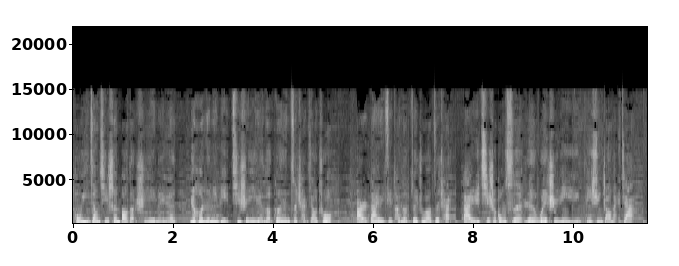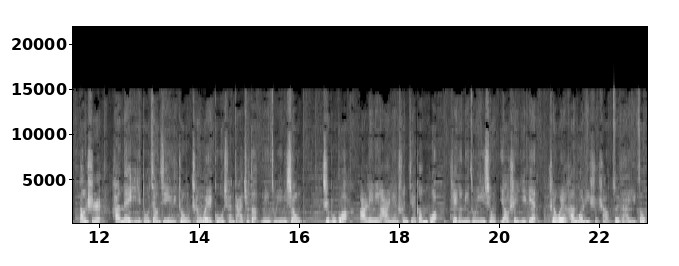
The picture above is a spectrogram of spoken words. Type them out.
同意将其申报的十亿美元（约合人民币七十亿元）的个人资产交出，而大宇集团的最主要资产大宇汽车公司仍维持运营并寻找买家。当时，韩媒一度将金宇中称为顾全大局的民族英雄。只不过，二零零二年春节刚过，这个民族英雄摇身一变，成为韩国历史上最大一宗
